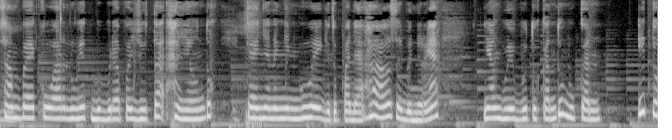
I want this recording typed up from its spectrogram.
sampai keluar duit beberapa juta hanya untuk kayak nyenengin gue gitu. Padahal sebenarnya yang gue butuhkan tuh bukan itu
